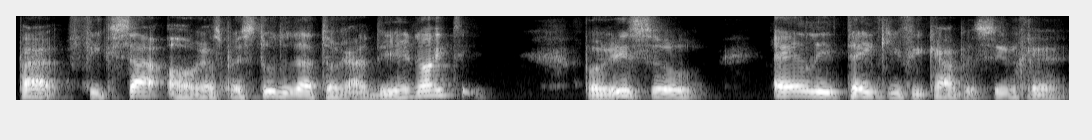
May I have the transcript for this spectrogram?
para fixar horas para estudo da Torá dia e noite. Por isso, ele tem que ficar besimcha,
